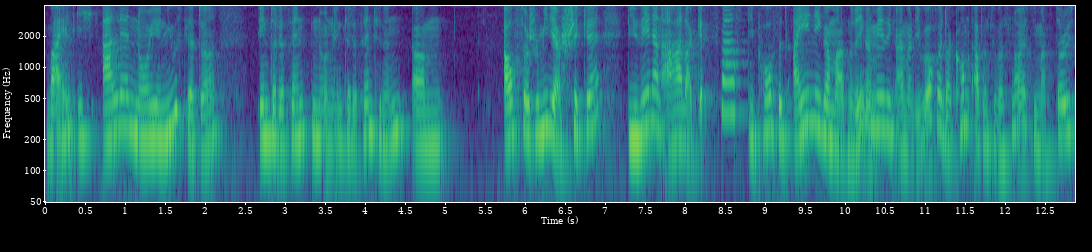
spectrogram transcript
weil ich alle neue Newsletter Interessenten und Interessentinnen ähm, auf Social Media schicke. Die sehen dann, aha, da gibt's was, die postet einigermaßen regelmäßig, einmal die Woche, da kommt ab und zu was Neues, die macht Stories.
